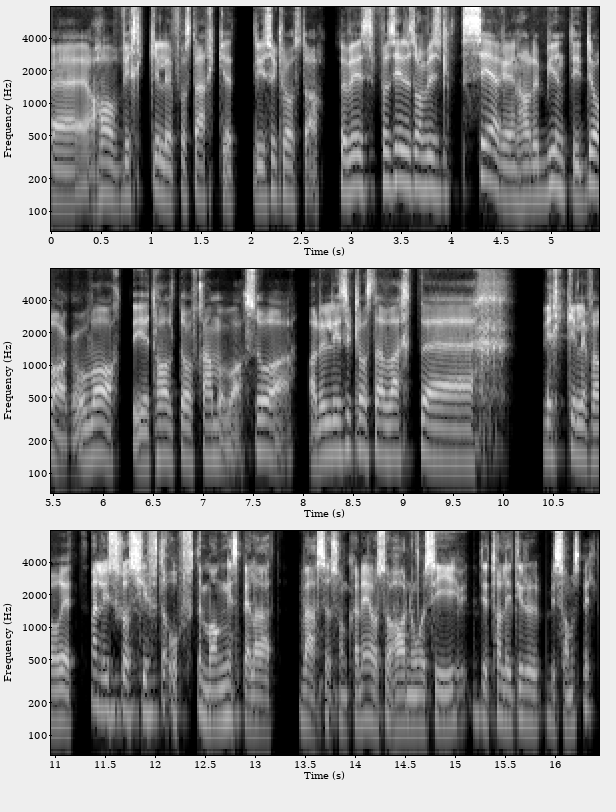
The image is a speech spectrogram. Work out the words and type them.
har virkelig forsterket Lysekloster. Så hvis, for å si det sånn, hvis serien hadde begynt i dag og vart i et halvt år fremover, så hadde Lysekloster vært virkelig favoritt. Men Lysekloster skifter ofte mange spillere hver sesong. Kan det også ha noe å si? Det tar litt tid å bli samspilt,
